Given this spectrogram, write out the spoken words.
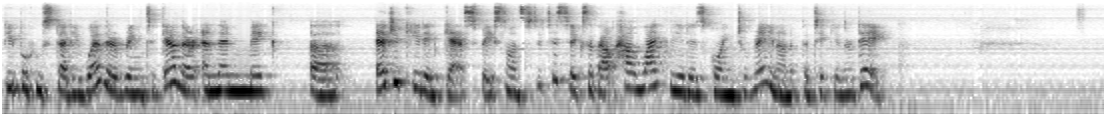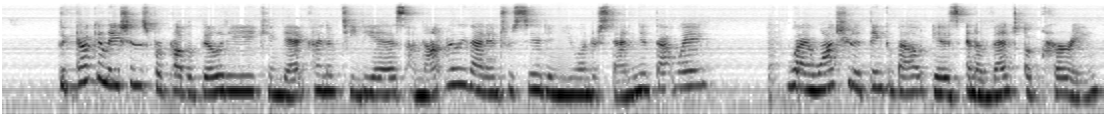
people who study weather bring together and then make a educated guess based on statistics about how likely it is going to rain on a particular day. The calculations for probability can get kind of tedious. I'm not really that interested in you understanding it that way. What I want you to think about is an event occurring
